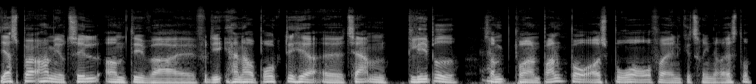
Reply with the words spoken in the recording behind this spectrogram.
Jeg spørger ham jo til, om det var, øh, fordi han har jo brugt det her øh, termen glippet, ja. som Brian Brandborg også bruger over for Anne-Katrine Restrup.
